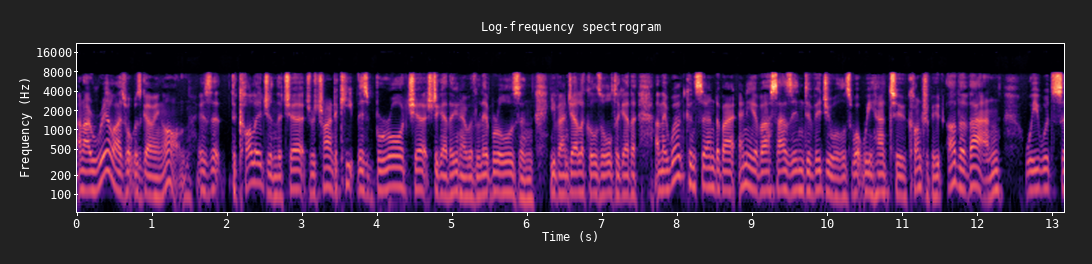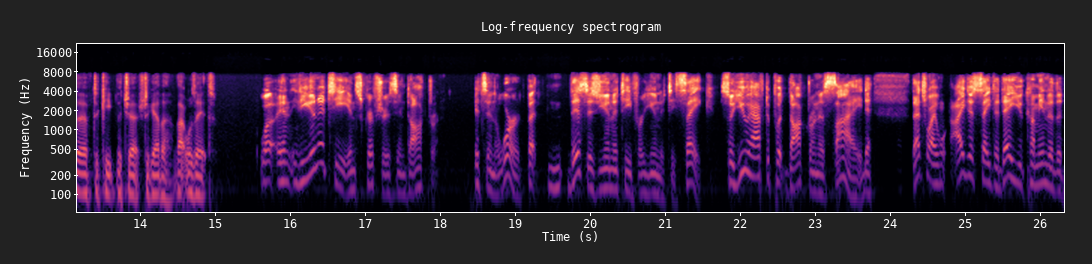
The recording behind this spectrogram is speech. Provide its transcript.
And I realized what was going on is that the college and the church was trying to keep this broad church together, you know, with liberals and evangelicals all together. And they weren't concerned about any of us as individuals, what we had to contribute, other than we would serve to keep the church together. That was it. Well, and the unity in Scripture is in doctrine it's in the word but this is unity for unity's sake. So you have to put doctrine aside. That's why i just say today you come into the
